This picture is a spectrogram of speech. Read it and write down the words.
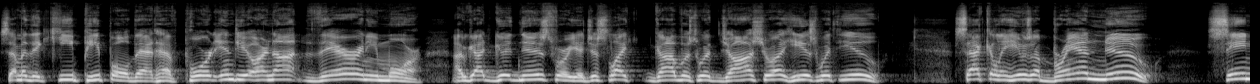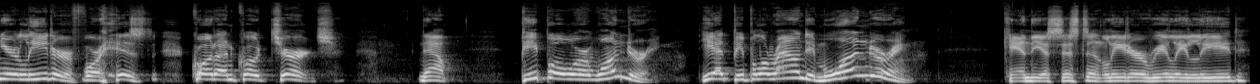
some of the key people that have poured into you are not there anymore. I've got good news for you. Just like God was with Joshua, He is with you. Secondly, he was a brand new senior leader for his quote unquote church. Now, people were wondering, he had people around him wondering, can the assistant leader really lead?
